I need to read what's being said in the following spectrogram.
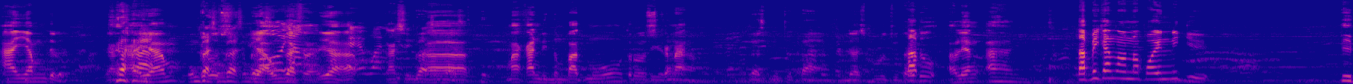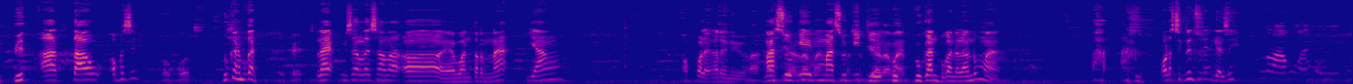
ayam itu loh. Yang ayam Unggas, terus- unggas, unggas. Iya, Oh, unggas lah. Iya, hewan kasih Unggas, unggas. makan di tempatmu terus Iya. kena Udah 10 juta. denda 10 juta itu hal yang ah Tapi kan ono poin niki. Bibit atau apa sih? Bobot, Bukan, bukan. bebet. Lek misalnya salah eh, hewan ternak yang apa lek ngarene yo? Makan di Masuki halaman, masuki masuk di, di bu- bukan bukan dalam rumah. Ah, aduh, orang screenshot gak sih? Enggak, aku nggak sih itu.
